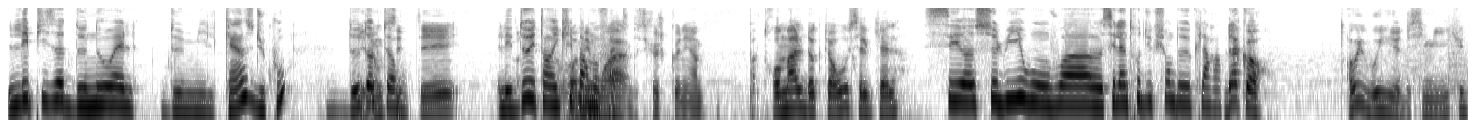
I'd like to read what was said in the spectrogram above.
l'épisode de Noël 2015, du coup, de Et donc Doctor Who. Les deux étant écrits par Moffat. Parce que je connais un- pas trop mal Doctor Who, c'est lequel? C'est euh, celui où on voit. euh, c'est l'introduction de Clara. D'accord. Ah oui, oui, il y a des similitudes.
